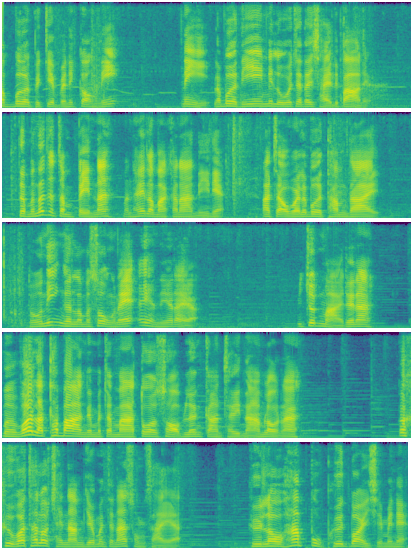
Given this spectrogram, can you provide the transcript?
ระเบิดไปเก็บไว้ในกล่องนี้ นี่ระเบิดนี้ไม่รู้ว่าจะได้ใช้หรือเปล่าเนี่ย แต่มันน่าจะจำเป็นนะ มันให้เรามาขนาดนี้เนี่ย อาจจะเอาไว้ระเบิดทำได้ ตรงนี้เงินเรามาส่งแน่เอ้ยอันนี้อะไรอะ่ะ มีจดหมายด้วยนะ เหมือนว่ารัฐบาลเนี่ยมันจะมาตรวจสอบเรื่องการใช้น้ำเรานะ ก็คือว่าถ้าเราใช้น้ำเยอะมันจะน่าสงสัยอะ่ะ คือเราห้ามปลูกพืชบ่อยใช่ไหมเนี่ย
